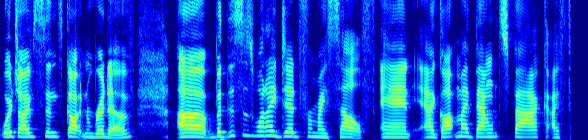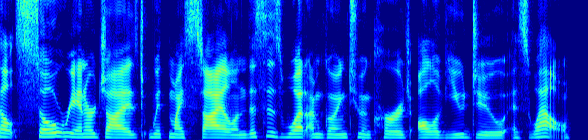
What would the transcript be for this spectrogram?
which I've since gotten rid of. Uh, but this is what I did for myself. And I got my bounce back. I felt so re energized with my style. And this is what I'm going to encourage all of you do as well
